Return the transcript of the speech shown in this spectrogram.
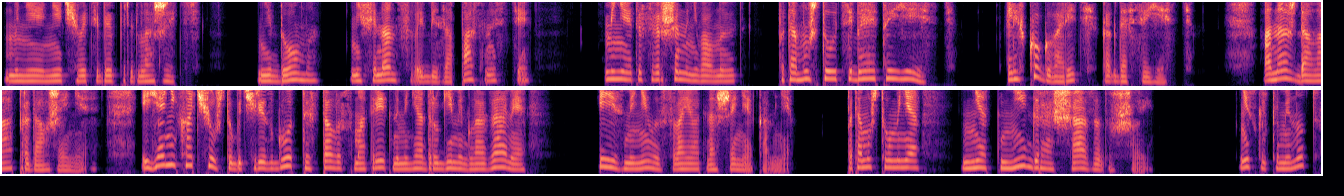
Мне нечего тебе предложить. Ни дома, ни финансовой безопасности. Меня это совершенно не волнует, потому что у тебя это есть. Легко говорить, когда все есть. Она ждала продолжения. И я не хочу, чтобы через год ты стала смотреть на меня другими глазами и изменила свое отношение ко мне. Потому что у меня нет ни гроша за душой. Несколько минут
